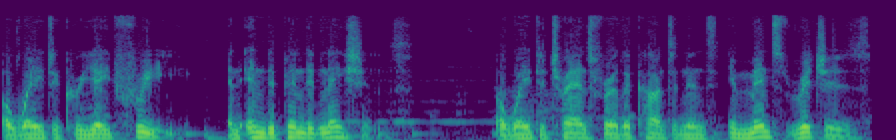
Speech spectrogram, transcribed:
a way to create free and independent nations, a way to transfer the continent's immense riches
